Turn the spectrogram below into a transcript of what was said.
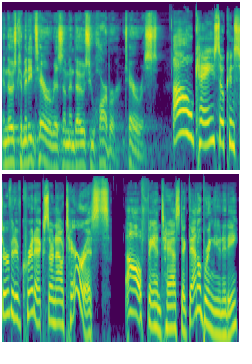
in those committing terrorism and those who harbor terrorists. Oh, okay. So conservative critics are now terrorists. Oh, fantastic. That'll bring unity.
